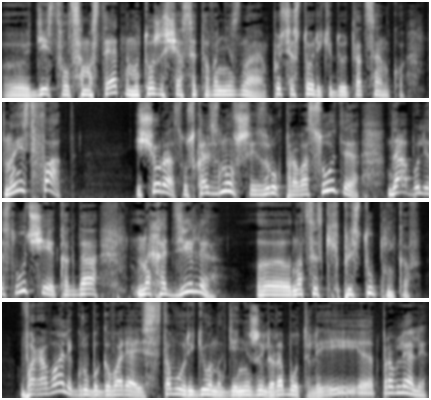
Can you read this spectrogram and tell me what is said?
действовал самостоятельно, мы тоже сейчас этого не знаем. Пусть историки дают оценку. Но есть факт. Еще раз, ускользнувшие из рук правосудия, да, были случаи, когда находили э, нацистских преступников, воровали, грубо говоря, из того региона, где они жили, работали, и отправляли.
